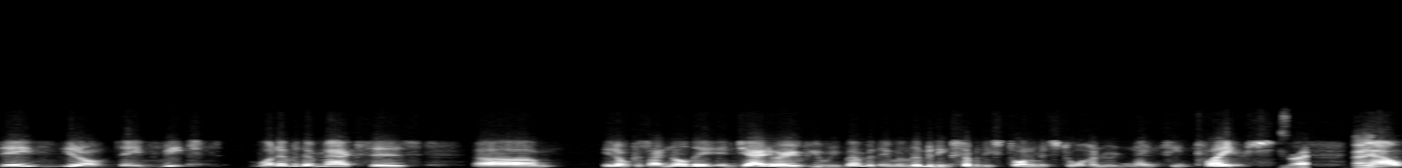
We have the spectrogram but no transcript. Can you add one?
They've you know they've reached whatever their max is. Um, you know, because I know they in January, if you remember, they were limiting some of these tournaments to 119 players. Right. right. Now,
